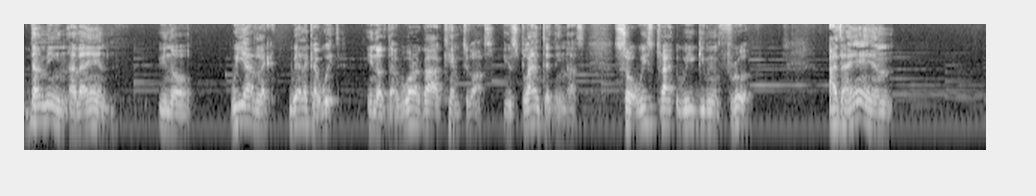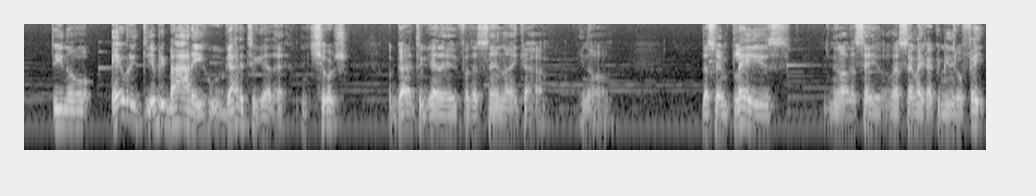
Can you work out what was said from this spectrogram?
That mean at the end, you know, we are like we are like a wheat. you know, the word of God came to us. Was planted in us. So we try we giving fruit. At the end, you know, every everybody who got it together in church, got it together for the same like, uh, you know, the same place, you know, the same say let's like a community of faith,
